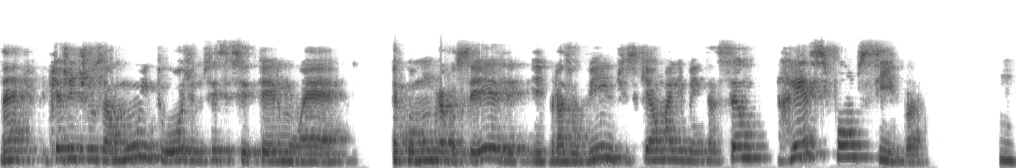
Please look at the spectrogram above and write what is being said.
né? que a gente usa muito hoje, não sei se esse termo é, é comum para vocês e, e para as ouvintes, que é uma alimentação responsiva. Hum.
